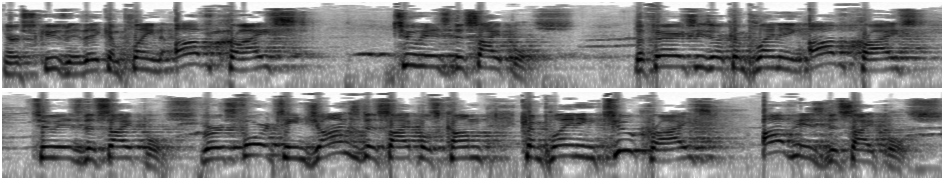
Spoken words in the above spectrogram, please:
or excuse me, they complain of Christ to his disciples. The Pharisees are complaining of Christ to his disciples. Verse 14, John's disciples come complaining to Christ of his disciples.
